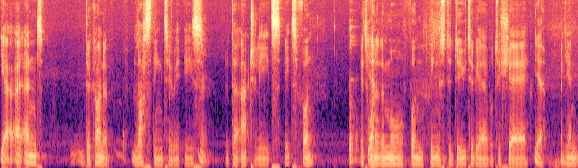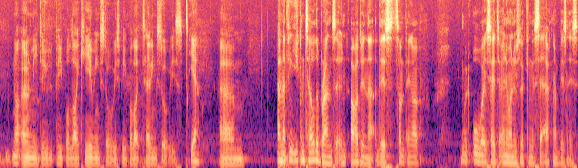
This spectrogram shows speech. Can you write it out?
Yeah, and the kind of last thing to it is that actually it's it's fun. It's one of the more fun things to do to be able to share. yeah, Again, not only do people like hearing stories, people like telling stories. yeah. Um, And I think you can tell the brands that are doing that. There's something I would always say to anyone who's looking to set up a business:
